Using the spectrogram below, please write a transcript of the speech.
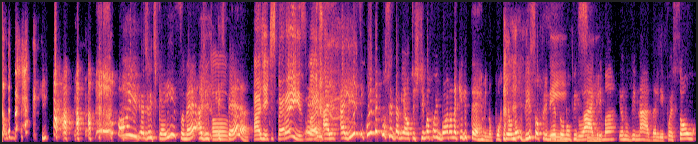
come back. Oi, a gente quer isso, né? A gente oh, espera. A gente espera isso, é, Ali, ali 50% da minha autoestima foi embora naquele término, porque eu não vi sofrimento, sim, eu não vi lágrima, sim. eu não vi nada ali. Foi só um,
